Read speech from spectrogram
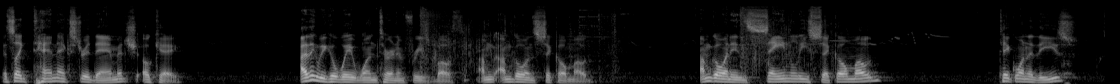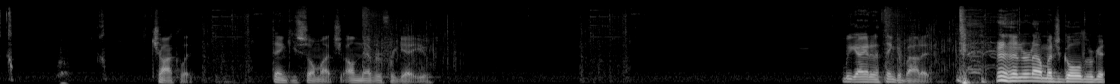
it's like 10 extra damage. Okay. I think we could wait one turn and freeze both. I'm, I'm going sicko mode. I'm going insanely sicko mode. Take one of these. Chocolate. Thank you so much. I'll never forget you. we got to think about it. I don't know how much gold we're to...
